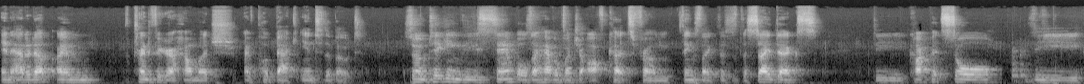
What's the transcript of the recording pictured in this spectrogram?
and added up, I'm trying to figure out how much I've put back into the boat. So I'm taking these samples. I have a bunch of offcuts from things like this is the side decks, the cockpit sole, the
